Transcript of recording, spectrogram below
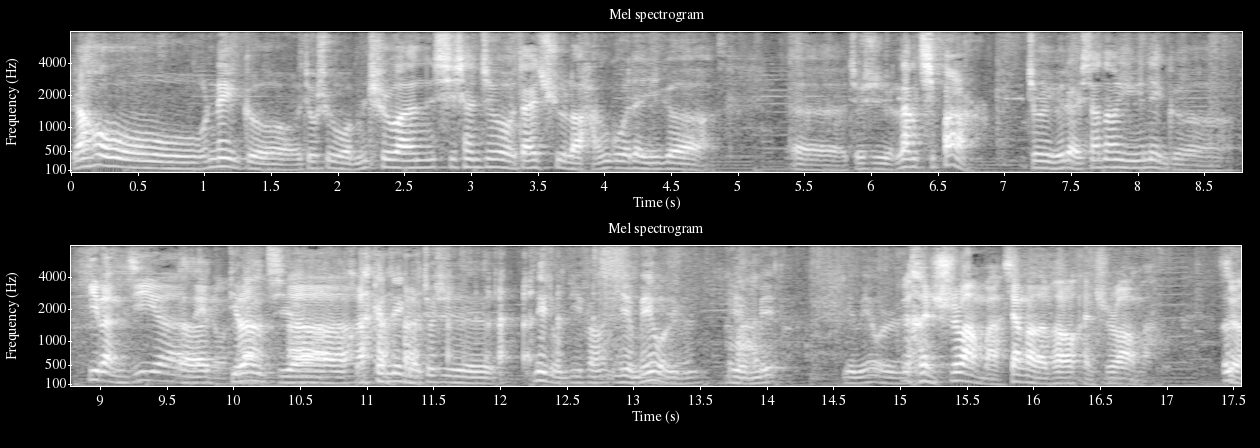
然后那个就是我们吃完西餐之后，再去了韩国的一个，呃，就是浪奇 bar，就是有点相当于那个地浪机啊，呃迪浪奇啊啊，跟那个就是那种地方也没有人，也没也没有人。很失望吧？香港的朋友很失望吧？呃，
